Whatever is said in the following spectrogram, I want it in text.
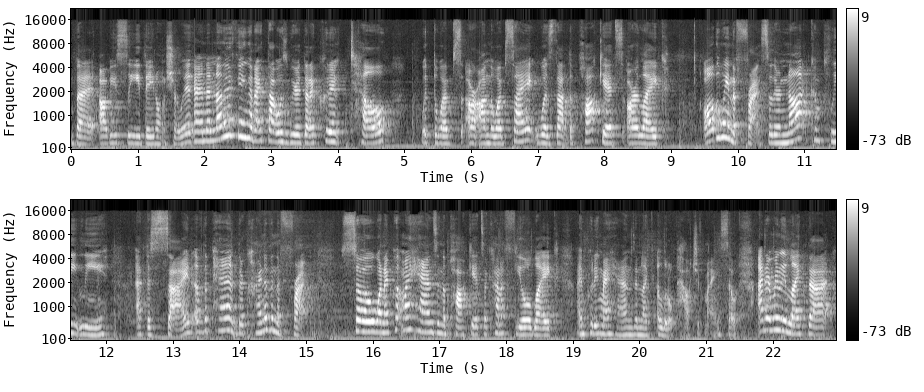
but obviously they don't show it. And another thing that I thought was weird that I couldn't tell with the webs or on the website was that the pockets are like all the way in the front. So they're not completely at the side of the pant, they're kind of in the front. So when I put my hands in the pockets, I kind of feel like I'm putting my hands in like a little pouch of mine. So I didn't really like that.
